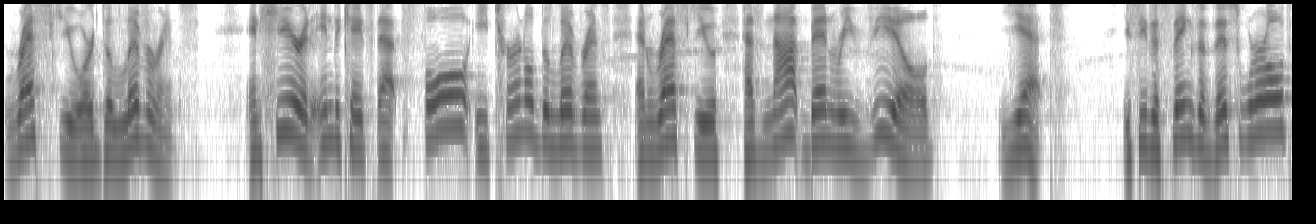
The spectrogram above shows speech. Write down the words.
rescue or deliverance. And here it indicates that full eternal deliverance and rescue has not been revealed yet. You see, the things of this world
